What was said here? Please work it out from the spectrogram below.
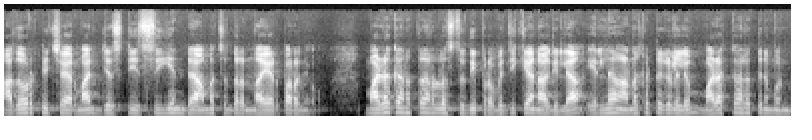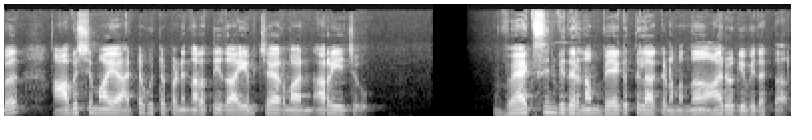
authority chairman justice C N Ramachandran Nair പറഞ്ഞു. മഴ കനത്താനുള്ള സ്ഥിതി പ്രവചിക്കാനാകില്ല. എല്ലാ അണക്കെട്ടുകളിലും മഴക്കാലത്തിനു മുൻപ് ആവശ്യമായ അറ്റകുറ്റപ്പണി നടത്തിയതായും ചെയർമാൻ അറിയിച്ചു. വാക്സിൻ വിതരണം വേഗത്തിലാക്കണമെന്ന് ആരോഗ്യ വിദഗ്ധർ.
